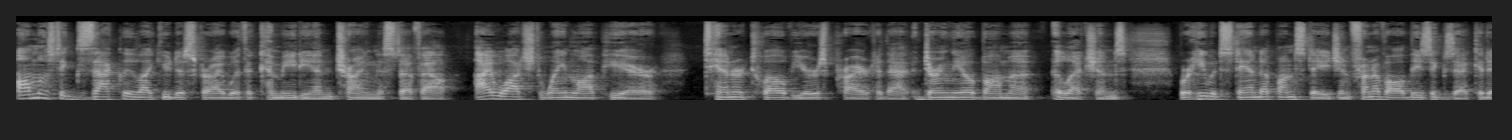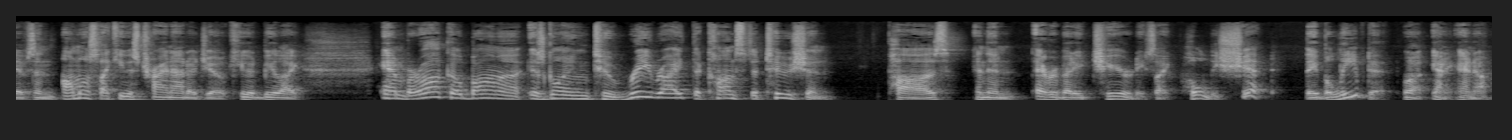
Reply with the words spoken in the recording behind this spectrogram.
Almost exactly like you described with a comedian trying this stuff out. I watched Wayne LaPierre 10 or 12 years prior to that during the Obama elections, where he would stand up on stage in front of all these executives and almost like he was trying out a joke, he would be like, and Barack Obama is going to rewrite the Constitution. Pause. And then everybody cheered. He's like, holy shit, they believed it. Well, I, I know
